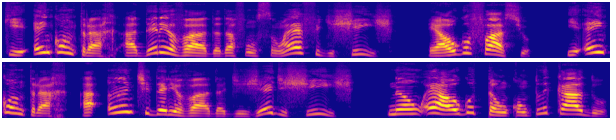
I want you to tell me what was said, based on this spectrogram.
que encontrar a derivada da função f de x é algo fácil, e encontrar a antiderivada de g de x não é algo tão complicado.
